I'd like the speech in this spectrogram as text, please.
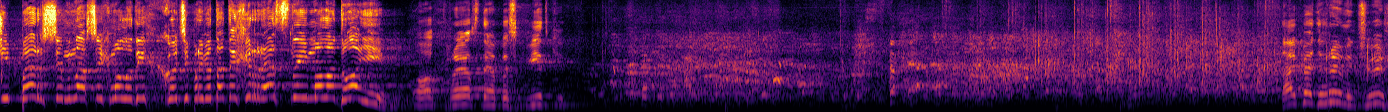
І першим наших молодих хочу привітати хресної молодої. Ох, хресне, без квітки. Дай 5 гривень, чуєш?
